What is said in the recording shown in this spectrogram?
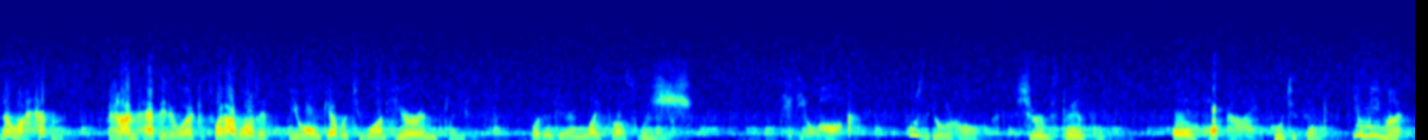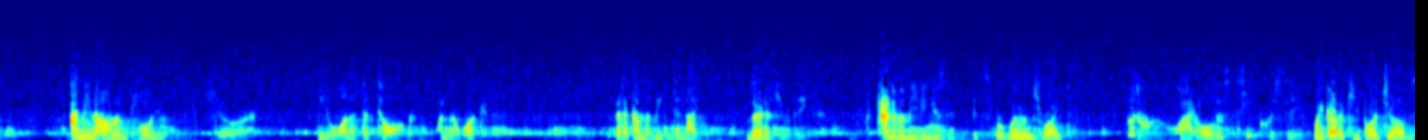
No, I haven't. But I'm happy to work. It's what I wanted. You won't get what you want here or any place. What is there in life for us women? There's the old hawk. Who's the old hawk? Sherm Stanton. Old Hawkeye. Who'd you think? You mean my. I mean our employer? Sure. He don't want us to talk when we're working. Better come to meeting tonight. Learn a few things. What kind of a meeting is it? It's for women's rights. But why all this secrecy? We got to keep our jobs.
